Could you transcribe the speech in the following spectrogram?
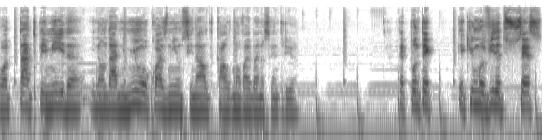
pode estar deprimida e não dar nenhum ou quase nenhum sinal de que algo não vai bem no seu interior? Até que ponto é, é que uma vida de sucesso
